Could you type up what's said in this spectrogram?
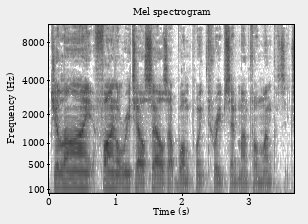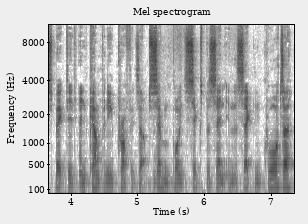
July final retail sales up 1.3% month on month as expected, and company profits up 7.6% in the second quarter,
